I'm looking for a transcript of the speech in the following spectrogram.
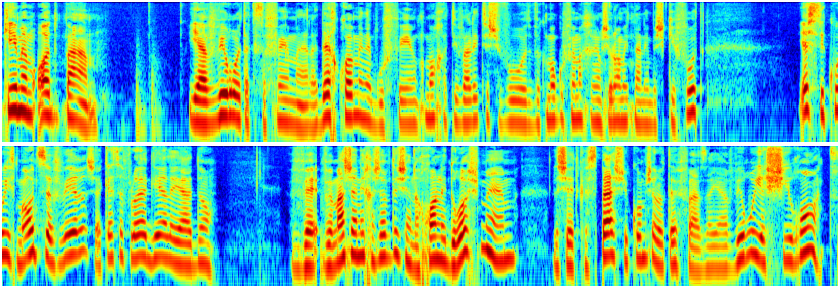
כי אם הם עוד פעם יעבירו את הכספים האלה דרך כל מיני גופים, כמו החטיבה להתיישבות וכמו גופים אחרים שלא מתנהלים בשקיפות, יש סיכוי מאוד סביר שהכסף לא יגיע ליעדו. ו- ומה שאני חשבתי שנכון לדרוש מהם, זה שאת כספי השיקום של עוטף עזה יעבירו ישירות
